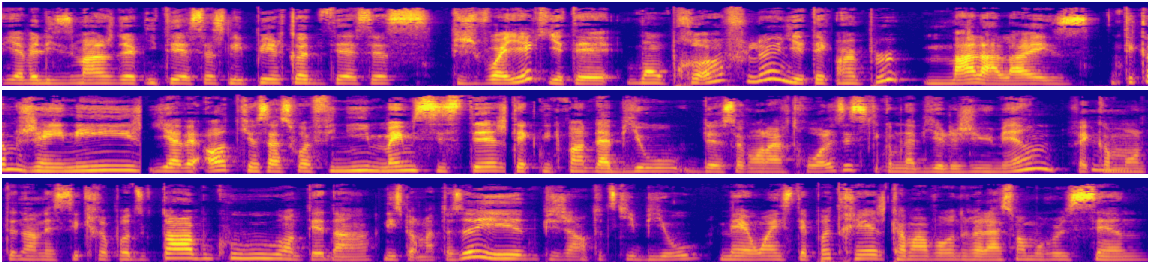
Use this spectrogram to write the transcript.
il y avait les images de ITSS, les pires cas d'ITSS. Puis je voyais qu'il était, mon prof, là, il était un peu mal à l'aise. Il était comme gêné, il avait hâte que ça soit fini, même si c'était techniquement de la bio de secondaire 3, là, tu sais, c'était comme la biologie humaine. Fait que comme on était dans le cycle reproducteur beaucoup, on était dans les spermatozoïdes, puis genre tout ce qui est bio. Mais ouais, c'était pas très comment avoir une relation amoureuse saine.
